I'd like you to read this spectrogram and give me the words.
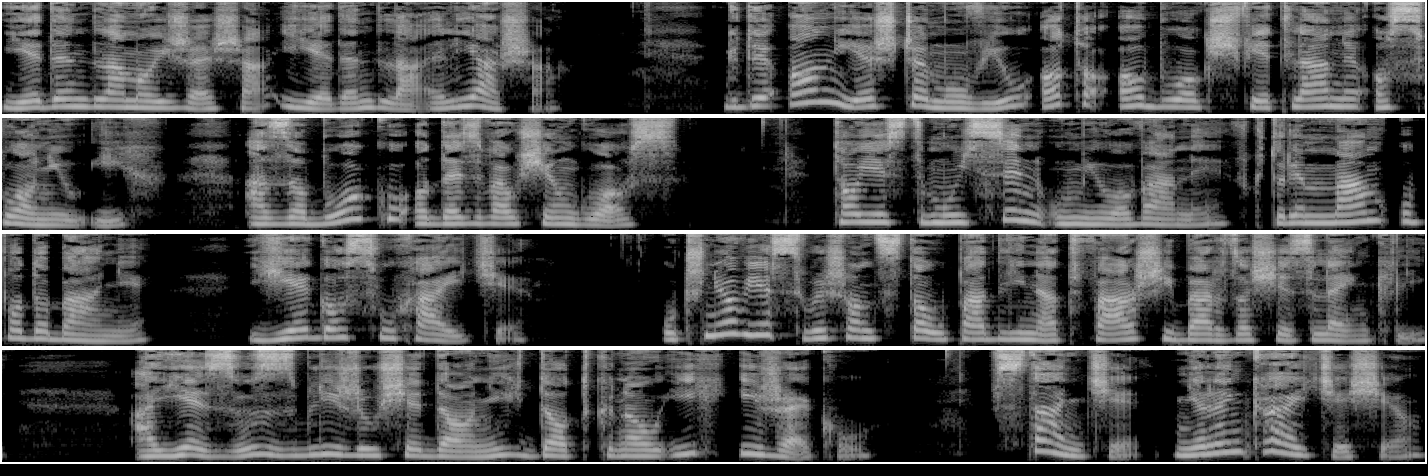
jeden dla Mojżesza i jeden dla Eliasza. Gdy on jeszcze mówił, oto obłok świetlany osłonił ich, a z obłoku odezwał się głos. To jest mój syn umiłowany, w którym mam upodobanie. Jego słuchajcie. Uczniowie słysząc to upadli na twarz i bardzo się zlękli. A Jezus zbliżył się do nich, dotknął ich i rzekł: Wstańcie, nie lękajcie się.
